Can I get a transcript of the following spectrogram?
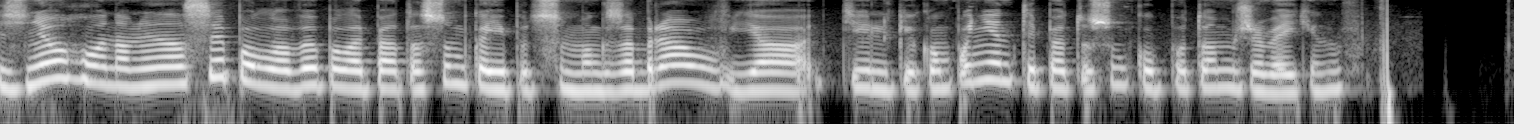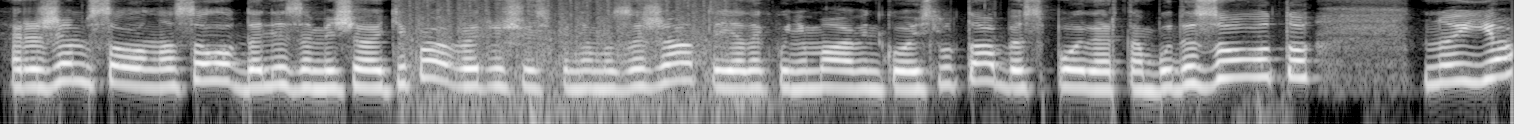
З нього нам не насипало, випала п'ята сумка і підсумок забрав. Я тільки компоненти, п'яту сумку потім вже викинув. Режим соло на соло, вдалі заміщаю тіпа, вирішую по ньому зажати. Я так розумію, він когось лута, без спойлер там буде золото. Ну і я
